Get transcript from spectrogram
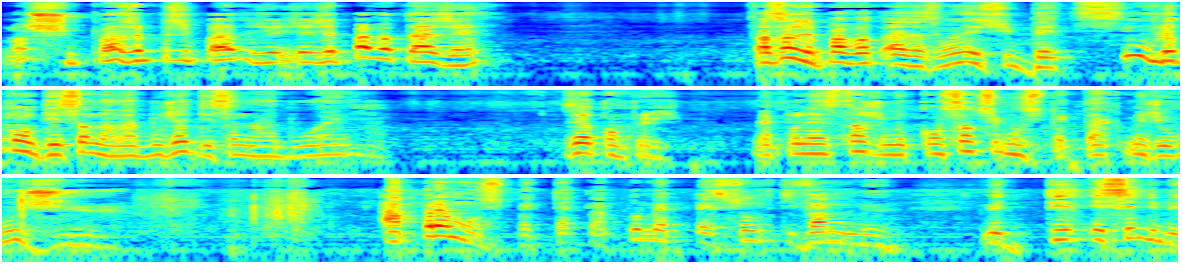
Moi, je suis pas, je suis pas, j'ai pas votre âge, hein. De toute façon, j'ai pas votre âge, je suis bête. Si vous voulez qu'on descende dans la boue, je descends dans la boue, hein, vous. Vous avez compris. Mais pour l'instant, je me concentre sur mon spectacle, mais je vous jure. Après mon spectacle, la première personne qui va me, me essayer de me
